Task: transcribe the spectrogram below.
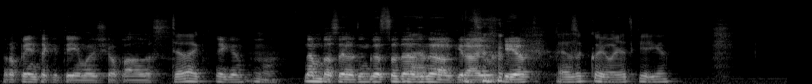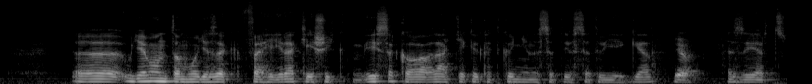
mert a pénteki téma is japán lesz. Tényleg? Igen. Na, Nem beszéltünk össze, de Nem. nagyon királyunk ilyet. ez akkor jól jött ki, igen. Ö, ugye mondtam, hogy ezek fehérek, és így éjszaka látják őket könnyen összetűzhető jéggel. Ja. Ezért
